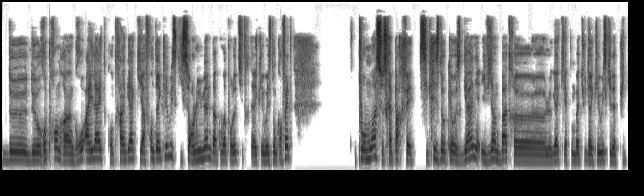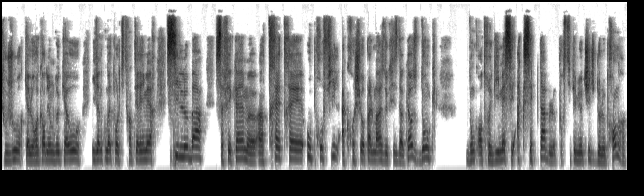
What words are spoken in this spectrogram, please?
de, de, reprendre un gros highlight contre un gars qui affronte Derek Lewis, qui sort lui-même d'un combat pour le titre, Derek Lewis. Donc en fait, pour moi, ce serait parfait. Si Chris Daukaus gagne, il vient de battre euh, le gars qui a combattu Derek Lewis, qui est là depuis toujours, qui a le record du nombre de KO. Il vient de combattre pour le titre intérimaire. S'il le bat, ça fait quand même euh, un très très haut profil accroché au palmarès de Chris Daukaus. Donc, donc entre guillemets, c'est acceptable pour Stipe Miocic de le prendre.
